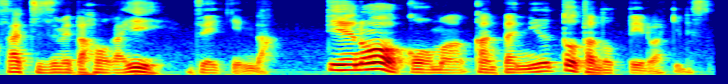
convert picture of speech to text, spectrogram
差縮めた方がいい税金だ。っていうのを、こう、まあ、簡単に言うと辿っているわけです。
